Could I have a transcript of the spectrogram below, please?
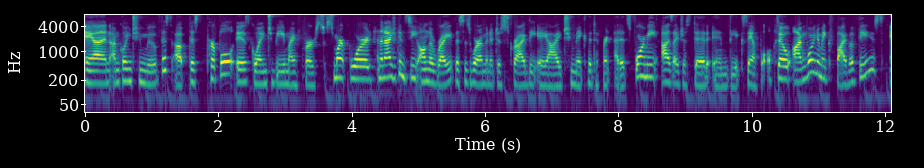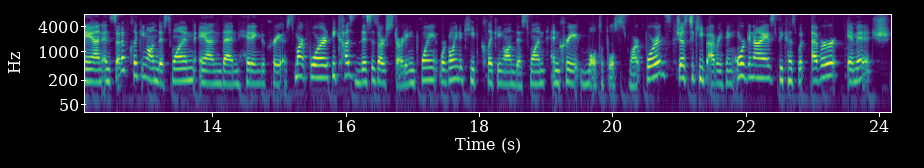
and I'm going to move this up. This purple is going to be my first smartboard. And then as you can see on the right, this is where I'm going to describe the AI to make the different edits for me as I just did in the example. So I'm going to make five of these. And instead of clicking on this one and and then hitting to create a smartboard. Because this is our starting point, we're going to keep clicking on this one and create multiple smartboards just to keep everything organized because whatever image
